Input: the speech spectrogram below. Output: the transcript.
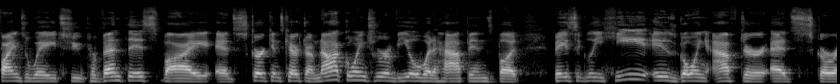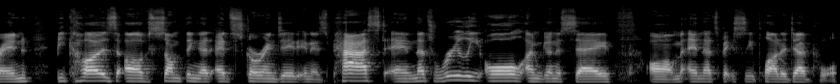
finds a way to prevent this by Ed Skrein's character. I'm not going to reveal what happens, but basically he is going after Ed Skrein because of something that Ed Skirkin did in his past, and that's really all I'm gonna say. Um, and that's basically plot of Deadpool.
